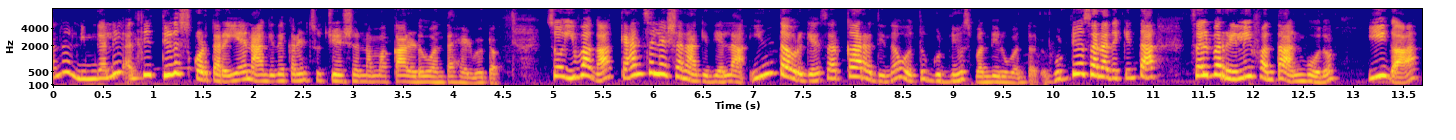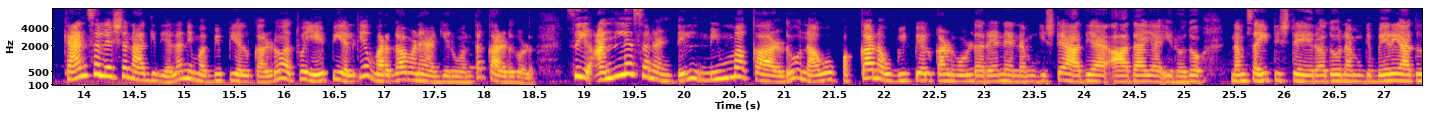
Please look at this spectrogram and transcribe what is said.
ಅಂದ್ರೆ ನಿಮ್ಗೆ ಅಲ್ಲಿ ಅಲ್ಲಿ ತಿಳಿಸ್ಕೊಡ್ತಾರೆ, ಏನಾಗಿದೆ ಕರೆಂಟ್ ಸಿಚುಯೇಷನ್ ನಮ್ಮ ಕಾರ್ಡು ಅಂತ ಹೇಳ್ಬಿಟ್ಟು. ಸೊ ಇವಾಗ ಕ್ಯಾನ್ಸಲೇಷನ್ ಆಗಿದೆಯಲ್ಲ, ಇಂಥವ್ರಿಗೆ ಸರ್ಕಾರದಿಂದ ಒಂದು ಗುಡ್ ನ್ಯೂಸ್ ಬಂದಿರುವಂತದ್ದು ಗುಡ್ ನ್ಯೂಸ್ ಅನ್ನೋದಕ್ಕಿಂತ ಸ್ವಲ್ಪ ರಿಲೀಫ್ ಅಂತ ಅನ್ಬೋದು. ಈಗ ಕ್ಯಾನ್ಸಲೇಷನ್ ಆಗಿದೆಯಲ್ಲ ನಿಮ್ಮ ಬಿ ಪಿ ಎಲ್ ಕಾರ್ಡು ಅಥವಾ ಎ ಪಿ ಎಲ್ಗೆ ವರ್ಗಾವಣೆ ಆಗಿರುವಂತ ಕಾರ್ಡ್ಗಳು ಸಿ ಅನ್ಲೆಸ್ ಅನ್ ಅಂಟಿಲ್ ನಿಮ್ಮ ಕಾರ್ಡು ನಾವು ಪಕ್ಕಾ ನಾವು ಬಿ ಪಿ ಎಲ್ ಕಾರ್ಡ್ ಹೋಲ್ಡರೇನೆ ನಮ್ಗೆ ಇಷ್ಟೇ ಆದಾಯ ಆದಾಯ ಇರೋದು. ನಮ್ಮ ಸೈಟ್ ಇಷ್ಟೇ ಇರೋದು. ನಮ್ಗೆ ಬೇರೆ ಯಾವುದು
